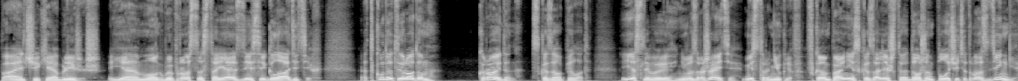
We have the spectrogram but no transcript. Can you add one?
Пальчики оближешь. Я мог бы просто стоять здесь и гладить их». «Откуда ты родом?» «Кройден», — сказал пилот. «Если вы не возражаете, мистер Ньюклифф, в компании сказали, что я должен получить от вас деньги.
